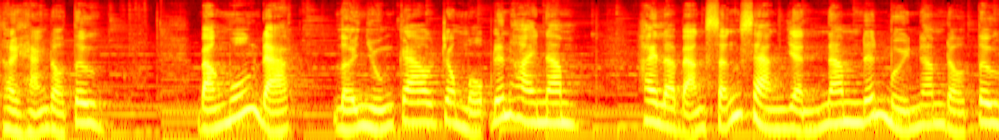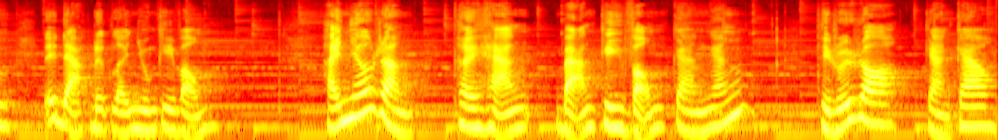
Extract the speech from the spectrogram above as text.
thời hạn đầu tư. Bạn muốn đạt lợi nhuận cao trong 1 đến 2 năm hay là bạn sẵn sàng dành 5 đến 10 năm đầu tư để đạt được lợi nhuận kỳ vọng? Hãy nhớ rằng thời hạn bạn kỳ vọng càng ngắn thì rủi ro càng cao.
